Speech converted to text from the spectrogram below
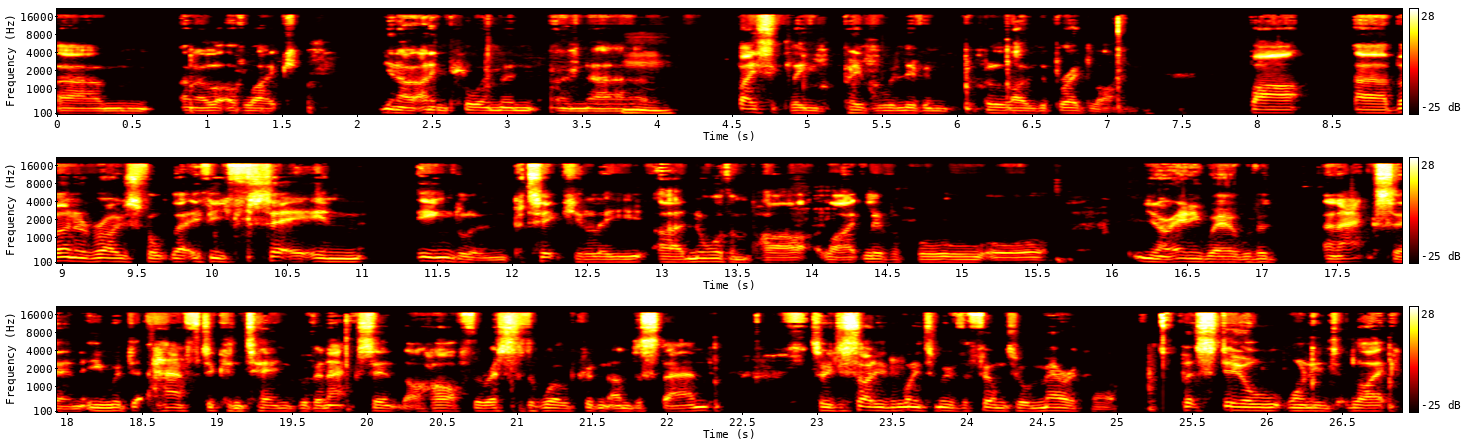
um, and a lot of like you know unemployment and uh, Hmm. basically people were living below the breadline. But uh, Bernard Rose thought that if he set it in England, particularly uh, northern part like Liverpool or you know anywhere with a, an accent, he would have to contend with an accent that half the rest of the world couldn't understand. So he decided he wanted to move the film to America, but still wanted like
